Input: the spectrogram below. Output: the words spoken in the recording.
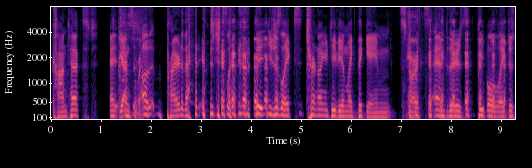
context. And, Yes. Oh, and other- prior to that, it was just like you just like turn on your TV and like the game starts and there's people like just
